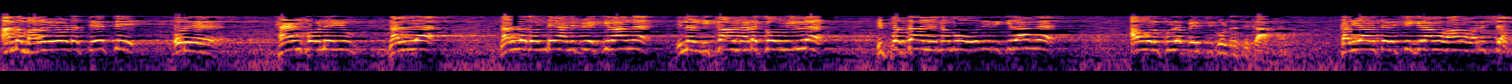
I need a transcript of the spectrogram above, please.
அந்த மறவையோட சேர்த்து ஒரு ஹேண்ட் போனையும் நல்ல நல்லதொண்டே அனுப்பி வைக்கிறாங்க. இன்னும் நிக்காக நடக்கவும் இல்ல. இப்பதான் என்னமோ ஓதி இருக்கிறாங்க. அவங்களுக்குள்ள பேசிக் கொள்றதுக்காக. கல்யாணத்தை வச்சிருக்கிறாங்க வார வருஷம்.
